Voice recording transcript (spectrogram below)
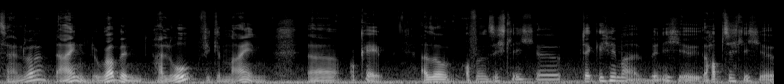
Sandra? Nein, Robin. Hallo? Wie gemein. Äh, okay. Also offensichtlich, äh, denke ich mir mal, bin ich äh, hauptsächlich äh,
